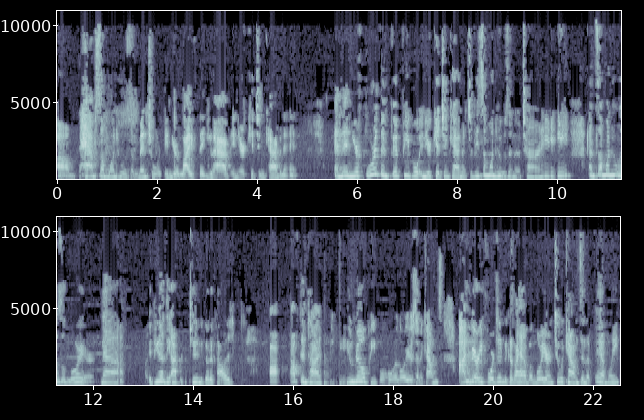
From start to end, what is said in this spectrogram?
um, have someone who is a mentor in your life that you have in your kitchen cabinet. And then your fourth and fifth people in your kitchen cabinet should be someone who is an attorney and someone who is a lawyer. Now, if you had the opportunity to go to college, oftentimes you know people who are lawyers and accountants. I'm very fortunate because I have a lawyer and two accountants in the family.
